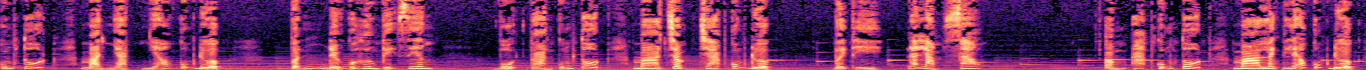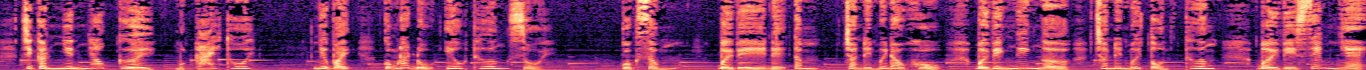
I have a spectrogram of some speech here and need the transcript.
cũng tốt, mà nhạt nhẽo cũng được, vẫn đều có hương vị riêng. Vội vàng cũng tốt, mà chậm chạp cũng được, Vậy thì đã làm sao? Ấm áp cũng tốt, mà lạnh lẽo cũng được, chỉ cần nhìn nhau cười một cái thôi. Như vậy cũng đã đủ yêu thương rồi. Cuộc sống bởi vì để tâm cho nên mới đau khổ, bởi vì nghi ngờ cho nên mới tổn thương, bởi vì xem nhẹ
